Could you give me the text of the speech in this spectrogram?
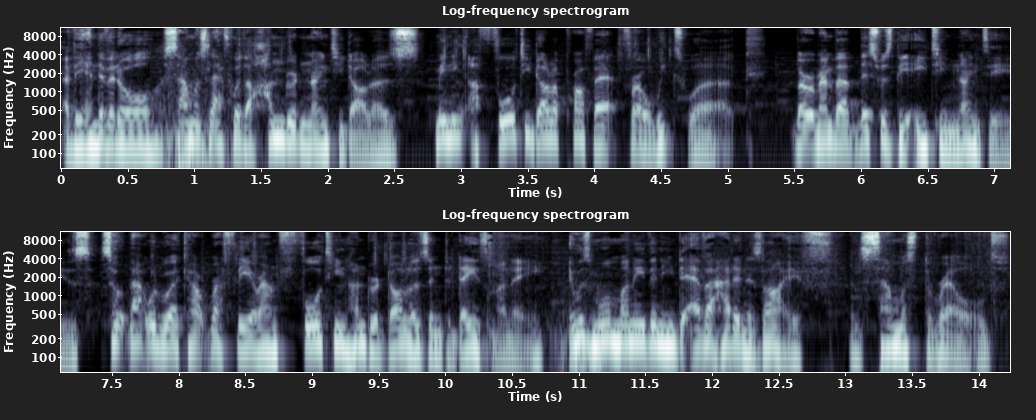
At the end of it all, Sam was left with $190, meaning a $40 profit for a week's work. But remember, this was the 1890s, so that would work out roughly around $1,400 in today's money. It was more money than he'd ever had in his life, and Sam was thrilled.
